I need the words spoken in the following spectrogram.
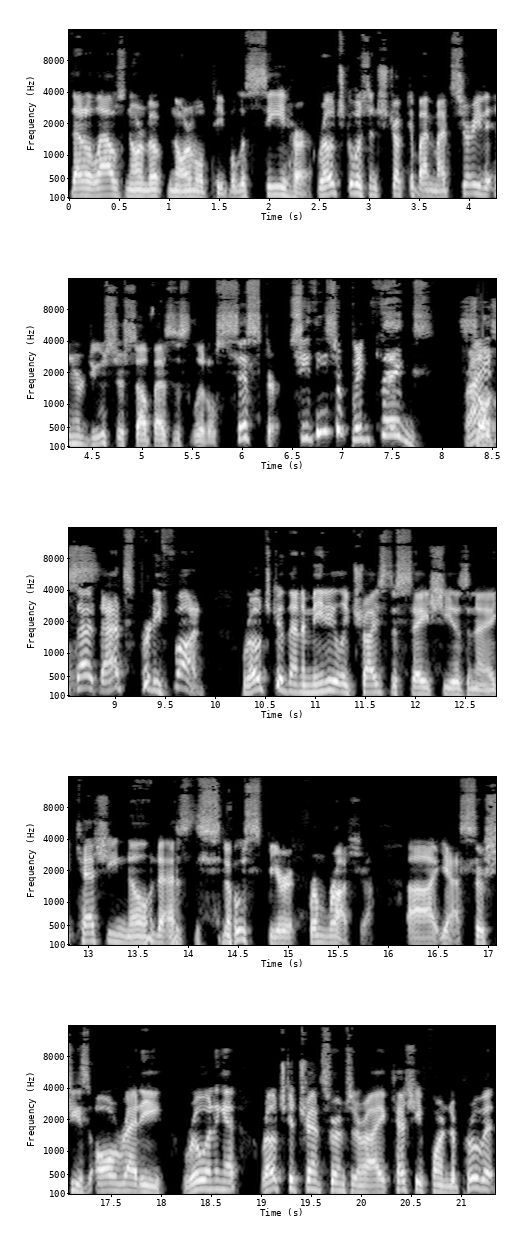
that allows normal normal people to see her. Rochka was instructed by Matsuri to introduce herself as his little sister. See, these are big things, right? So- that, that's pretty fun. Rochka then immediately tries to say she is an Akeshi known as the snow spirit from Russia. Uh, yes, so she's already ruining it. Rochka transforms in her Akeshi form to prove it,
